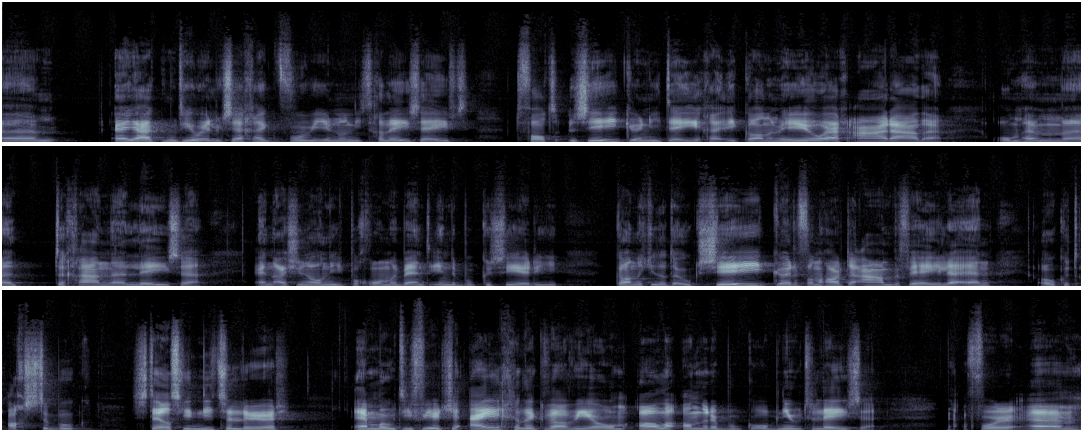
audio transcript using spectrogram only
Um, en ja, ik moet heel eerlijk zeggen, voor wie hem nog niet gelezen heeft, het valt zeker niet tegen. Ik kan hem heel erg aanraden om hem uh, te gaan uh, lezen. En als je nog niet begonnen bent in de boekenserie, kan ik je dat ook zeker van harte aanbevelen. En ook het achtste boek stelt je niet teleur en motiveert je eigenlijk wel weer om alle andere boeken opnieuw te lezen. Nou, voor um,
